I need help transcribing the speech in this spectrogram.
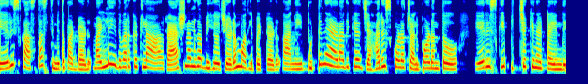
ఏరిస్ కాస్త స్థిమితపడ్డాడు. మళ్ళీ ఇదివరకట్లా రేషనల్గా బిహేవ్ చేయడం మొదలుపెట్టాడు. కానీ పుట్టిన ఏడాదికే జహారిస్ కూడా చనిపోవడంతో ఏరిస్కి పిచ్చెక్కినట్టయింది.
